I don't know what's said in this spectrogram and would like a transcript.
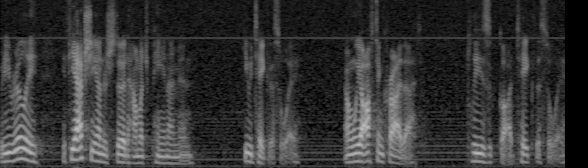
Would He really, if He actually understood how much pain I'm in, He would take this away. And we often cry that. Please, God, take this away.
